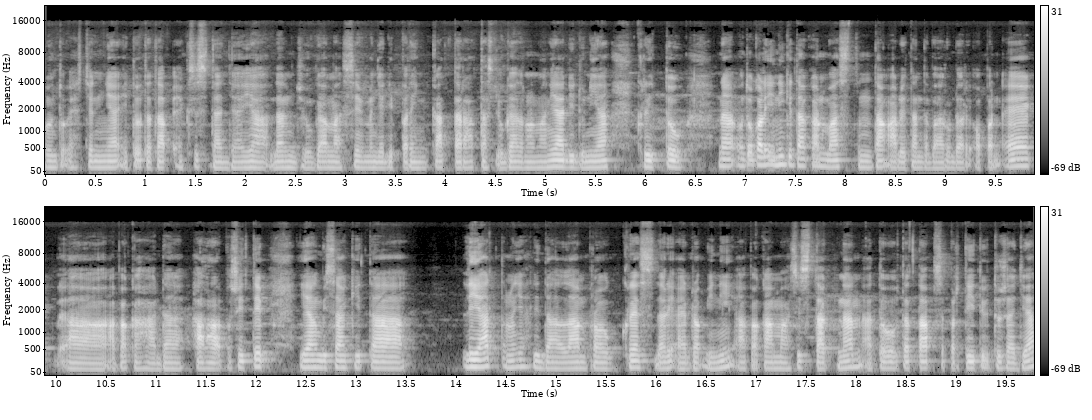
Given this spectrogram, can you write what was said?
untuk exchange-nya itu tetap eksis dan jaya dan juga masih menjadi peringkat teratas juga teman-teman ya di dunia kripto. Nah untuk kali ini kita akan bahas tentang update terbaru dari OpenX. Uh, apakah ada hal-hal positif yang bisa kita lihat teman ya di dalam progres dari airdrop ini apakah masih stagnan atau tetap seperti itu itu saja.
